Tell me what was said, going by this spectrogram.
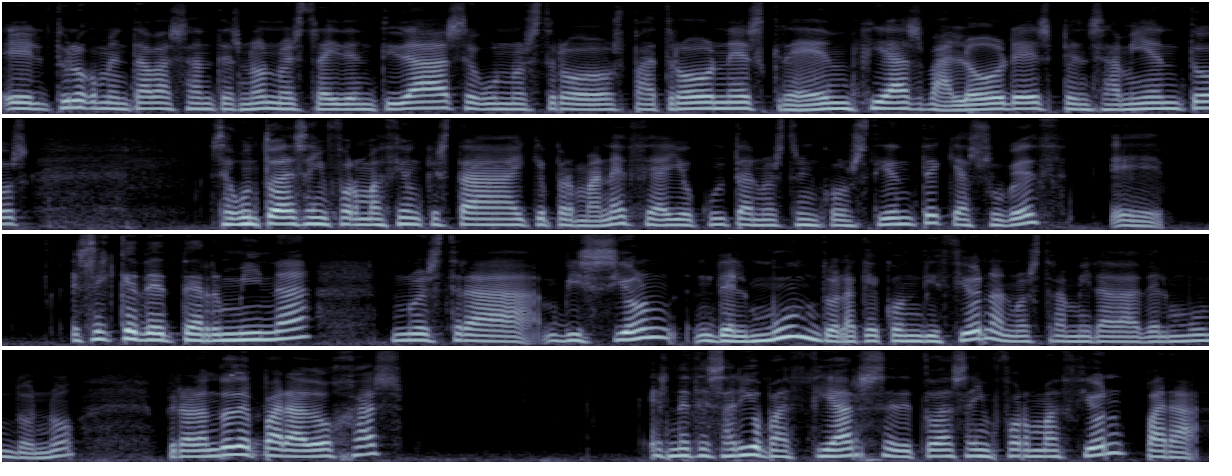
el, tú lo comentabas antes, ¿no? Nuestra identidad según nuestros patrones, creencias, valores, pensamientos según toda esa información que está y que permanece ahí oculta en nuestro inconsciente, que a su vez eh, es el que determina nuestra visión del mundo, la que condiciona nuestra mirada del mundo, ¿no? Pero hablando de paradojas, es necesario vaciarse de toda esa información para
